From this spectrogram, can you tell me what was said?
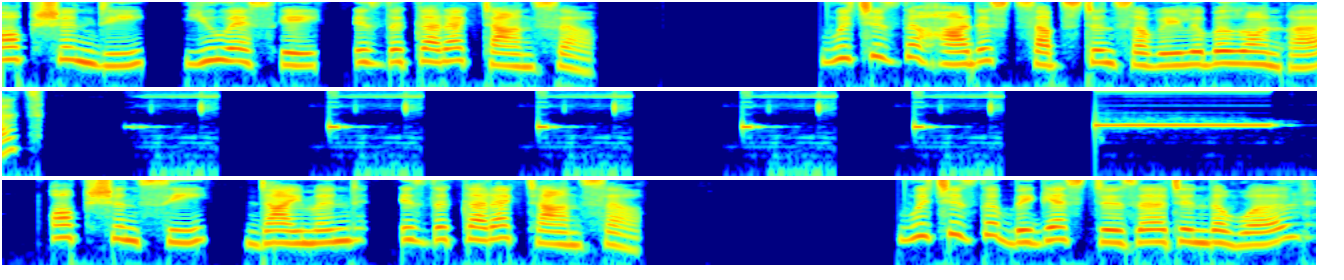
Option D, USA, is the correct answer. Which is the hardest substance available on Earth? Option C, diamond, is the correct answer. Which is the biggest desert in the world?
